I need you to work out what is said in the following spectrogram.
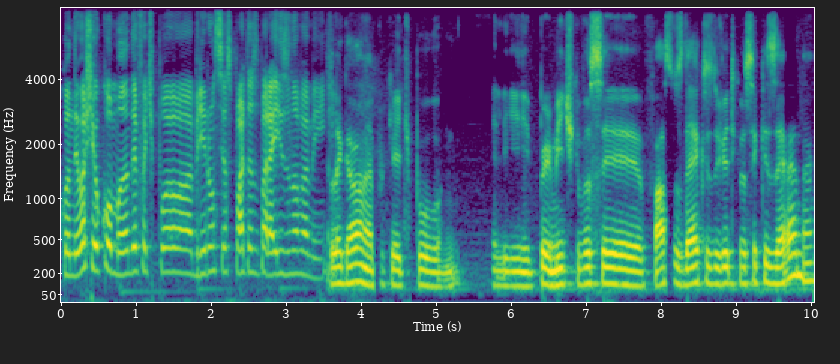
quando eu achei o Commander foi tipo, abriram-se as portas do paraíso novamente. É legal, né? Porque, tipo, ele permite que você faça os decks do jeito que você quiser, né?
